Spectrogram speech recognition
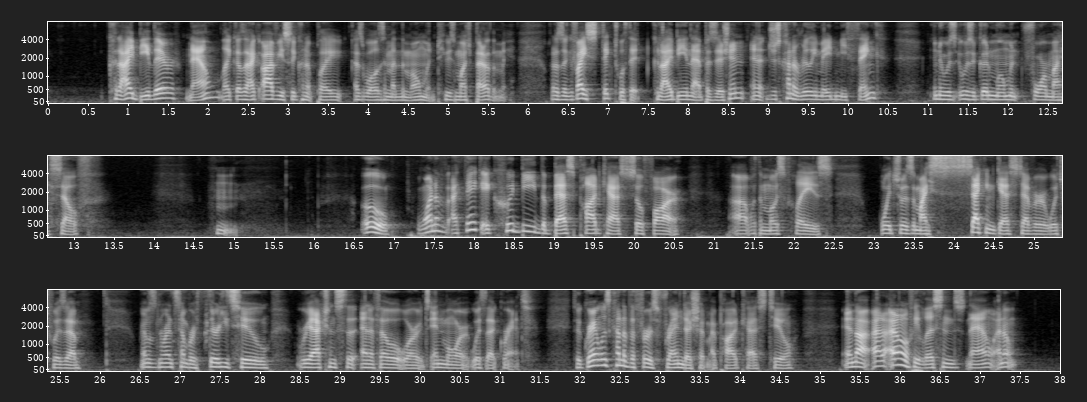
could I be there now? Like, cause I obviously couldn't play as well as him at the moment. He was much better than me. I was like, if I sticked with it, could I be in that position? And it just kind of really made me think, and it was it was a good moment for myself. Hmm. Oh, one of I think it could be the best podcast so far, uh, with the most plays, which was my second guest ever, which was a uh, Rambles and Rants number thirty-two, reactions to the NFL awards and more with that Grant. So Grant was kind of the first friend I showed my podcast to. And I, I don't know if he listens now. I don't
